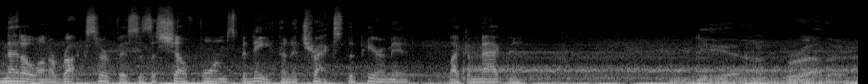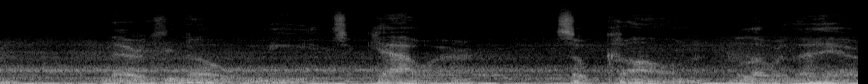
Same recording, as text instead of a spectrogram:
metal on a rock surface as a shelf forms beneath and attracts the pyramid like a magnet. Dear brother, there is no need to cower. So calm, lower the hair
